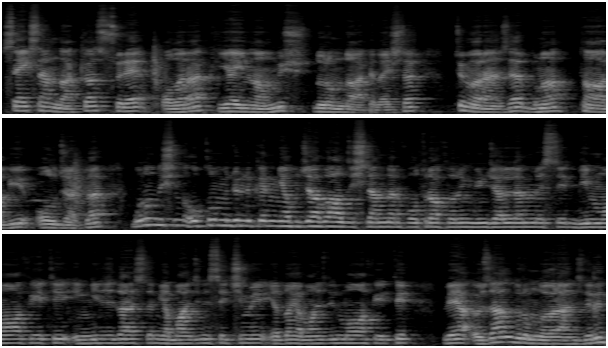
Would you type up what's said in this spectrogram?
80 dakika süre olarak yayınlanmış durumda arkadaşlar. Tüm öğrenciler buna tabi olacaklar. Bunun dışında okul müdürlüklerinin yapacağı bazı işlemler, fotoğrafların güncellenmesi, dil muafiyeti, İngilizce derslerin yabancı dil seçimi ya da yabancı dil muafiyeti veya özel durumlu öğrencilerin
